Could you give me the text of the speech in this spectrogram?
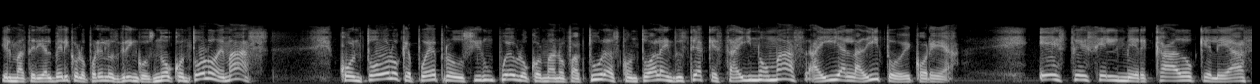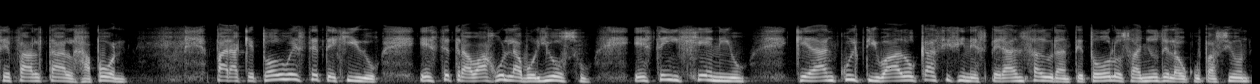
El material bélico lo ponen los gringos, no, con todo lo demás con todo lo que puede producir un pueblo, con manufacturas, con toda la industria que está ahí nomás, ahí al ladito de Corea. Este es el mercado que le hace falta al Japón para que todo este tejido, este trabajo laborioso, este ingenio que han cultivado casi sin esperanza durante todos los años de la ocupación,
